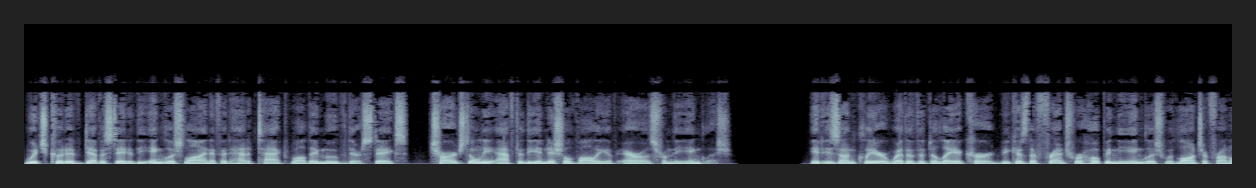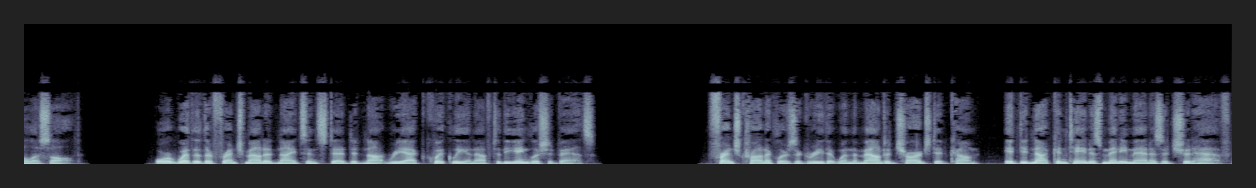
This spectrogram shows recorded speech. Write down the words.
which could have devastated the English line if it had attacked while they moved their stakes, charged only after the initial volley of arrows from the English. It is unclear whether the delay occurred because the French were hoping the English would launch a frontal assault. Or whether the French mounted knights instead did not react quickly enough to the English advance. French chroniclers agree that when the mounted charge did come, it did not contain as many men as it should have.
